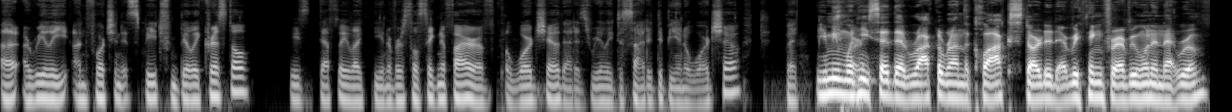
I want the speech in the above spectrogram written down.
a, a really unfortunate speech from Billy Crystal, he's definitely like the universal signifier of award show that has really decided to be an award show. But You mean when he said that Rock Around the Clock started everything for everyone in that room?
